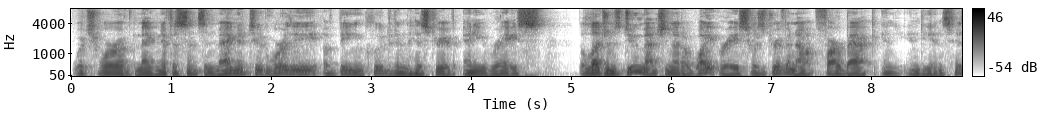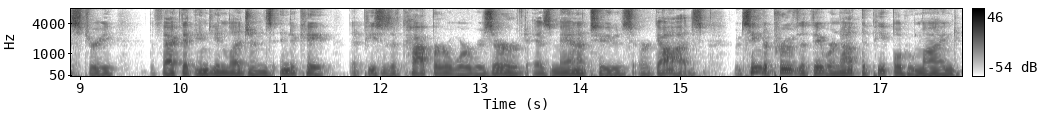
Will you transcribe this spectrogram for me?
which were of magnificence and magnitude worthy of being included in the history of any race. The legends do mention that a white race was driven out far back in the Indians' history. The fact that Indian legends indicate that pieces of copper were reserved as manitous or gods would seem to prove that they were not the people who mined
